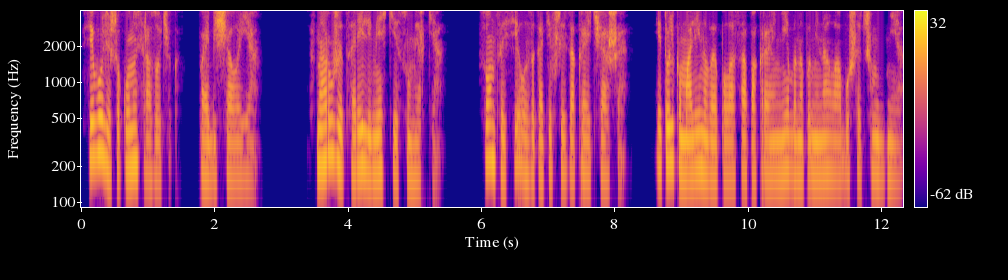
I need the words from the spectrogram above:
«Всего лишь окунусь разочек», — пообещала я. Снаружи царили мягкие сумерки. Солнце село, закатившись за край чаши, и только малиновая полоса по краю неба напоминала об ушедшем дне.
